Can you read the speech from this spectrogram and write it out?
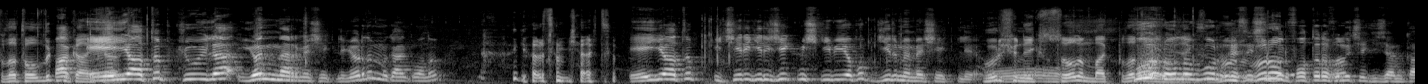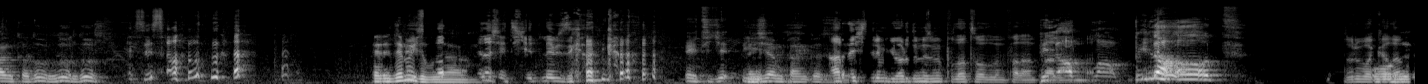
Plat olduk mu Bak kanka? E'yi atıp Q'yla yön verme şekli. Gördün mü kanka onu? gördüm gördüm. E'yi atıp içeri girecekmiş gibi yapıp girmeme şekli. Vur şu Oo. Nexus'u oğlum bak plat Vur oğlum vur. Vur, vur, dur oğlum. fotoğrafını çekeceğim kanka dur dur dur. Ses al. Nerede miydi bu ya? Flash etiketle bizi kanka. Etiketleyeceğim kanka sizi. Kardeşlerim gördünüz mü plat oldum falan. tarzında. Pilat lan pilat. Dur bakalım. Oldu.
